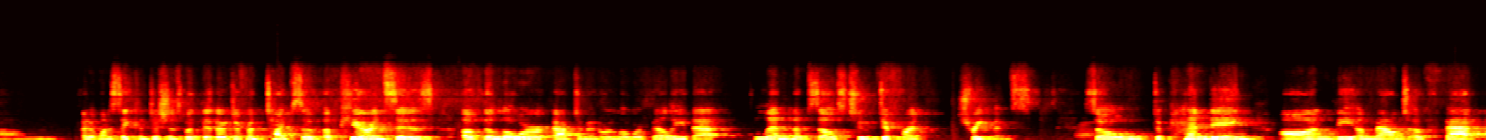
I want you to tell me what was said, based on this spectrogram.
um, I don't want to say conditions, but there are different types of appearances of the lower abdomen or lower belly that lend themselves to different treatments. So, depending on the amount of fat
